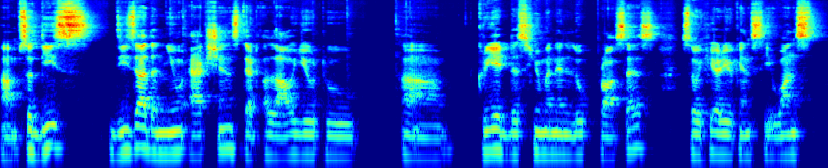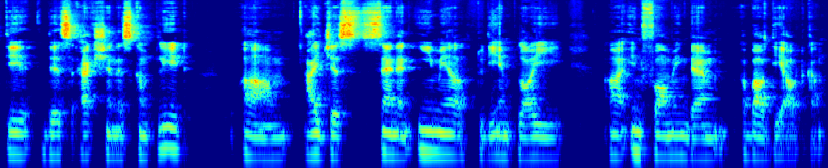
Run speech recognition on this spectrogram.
Um, so these these are the new actions that allow you to uh, create this human in loop process. So here you can see once the, this action is complete, um, I just send an email to the employee uh, informing them about the outcome.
